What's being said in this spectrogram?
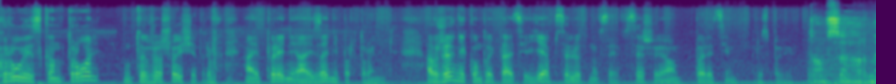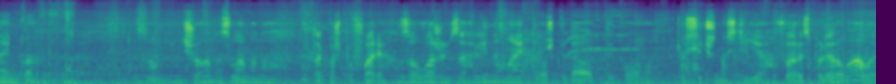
круїз контроль. Ну то вже що ще треба? А, і передні, а, і задні партроніки. А в жирній комплектації є абсолютно все. Все, що я вам перед цим розповів. Там все гарненько. Знову нічого не зламано. Також по фарі зауважень взагалі немає. Трошки да, от такого посіченості є. Фари сполірували.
